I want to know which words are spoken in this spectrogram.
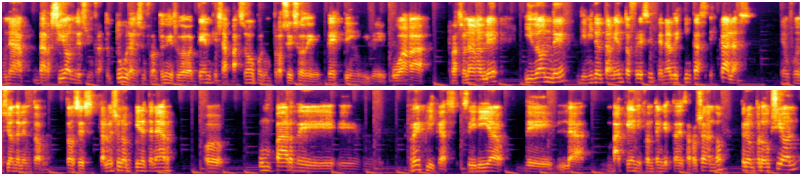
una versión de su infraestructura, de su frontend y de su backend que ya pasó por un proceso de testing y de QA razonable y donde Dimitri también te ofrece tener distintas escalas en función del entorno. Entonces, tal vez uno quiere tener un par de eh, réplicas, se diría, de la backend y frontend que está desarrollando, pero en producción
